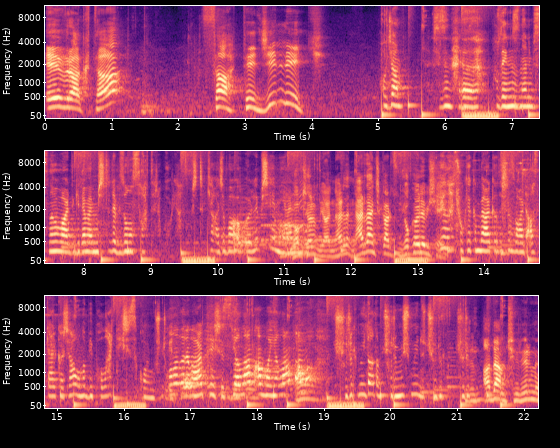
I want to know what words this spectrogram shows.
Evrakta sahtecilik. Hocam sizin e, kuzeninizin hani bir sınavı vardı girememişti de biz ona sahte rapor yazmıştık ya. Acaba öyle bir şey mi yani? Yok canım ya nereden nereden çıkartıyorsun? Yok öyle bir şey. Ya çok yakın bir arkadaşınız vardı asker kaçağı ona bipolar teşhisi koymuştu. Ona da Bipolar rapor- teşhisi. Yalan ama yalan ama çürük müydü adam çürümüş müydü çürük çürük. Adam çürür mü?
